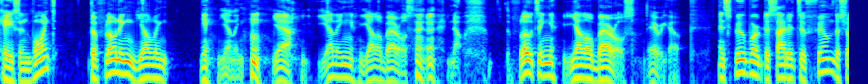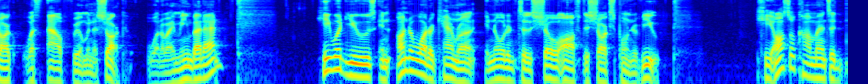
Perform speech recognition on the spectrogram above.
Case in point, the floating yelling, yelling, hmm, yeah, yelling yellow barrels. no, the floating yellow barrels. There we go. And Spielberg decided to film the shark without filming the shark. What do I mean by that? He would use an underwater camera in order to show off the shark's point of view. He also commented,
